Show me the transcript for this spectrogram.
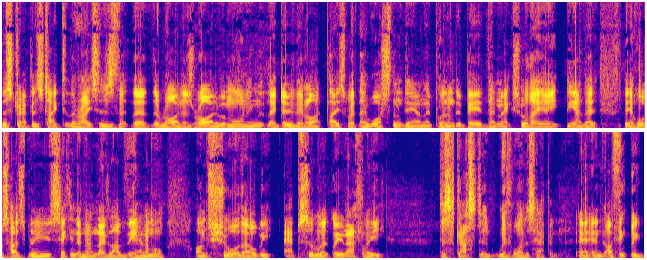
the strappers take to the races, that the, the riders ride of a morning, that they do their light pace work, they wash them down, they put them to bed, they make sure they eat. You know, they, their horse husbandry is second to none. They love the animal. I'm sure they will be absolutely and utterly disgusted with what has happened. And, and I think we've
